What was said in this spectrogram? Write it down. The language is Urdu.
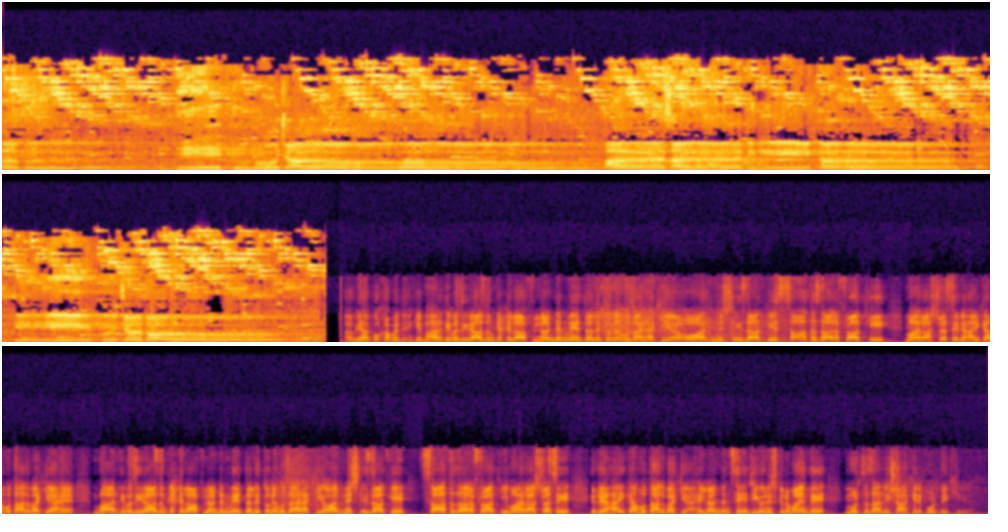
سب ایک ہو جاؤ۔ آزادی کا دیپ جلاؤ۔ ابھی آپ کو خبر دیں کہ بھارتی وزیر اعظم کے خلاف لندن میں دلتوں نے مظاہرہ کیا اور نچلی ذات کے سات ہزار افراد کی مہاراشٹر سے رہائی کا مطالبہ کیا ہے۔ بھارتی وزیر اعظم کے خلاف لندن میں دلتوں نے مظاہرہ کیا اور نچلی ذات کے سات ہزار افراد کی مہاراشٹر سے رہائی کا مطالبہ کیا ہے۔ لندن سے جیو نیوز کے نمائندے مرتضی علی شاہ کی رپورٹ دیکھیے۔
